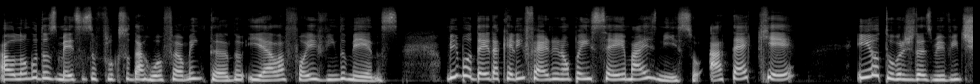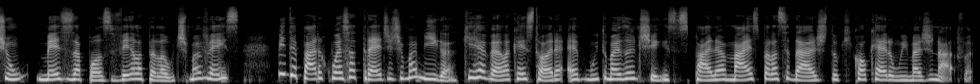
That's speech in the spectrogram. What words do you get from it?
ao longo dos meses o fluxo da rua foi aumentando e ela foi vindo menos. Me mudei daquele inferno e não pensei mais nisso. Até que, em outubro de 2021, meses após vê-la pela última vez, me deparo com essa thread de uma amiga, que revela que a história é muito mais antiga e se espalha mais pela cidade do que qualquer um imaginava.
